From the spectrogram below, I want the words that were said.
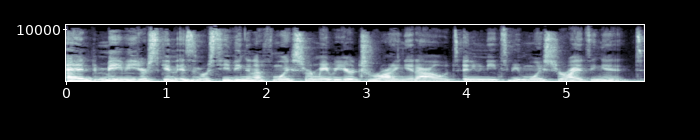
and maybe your skin isn't receiving enough moisture, maybe you're drying it out and you need to be moisturizing it.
